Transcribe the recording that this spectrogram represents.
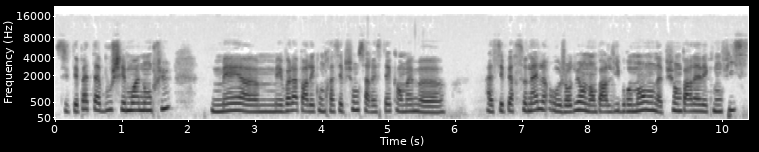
C'était pas tabou chez moi non plus, mais euh, mais voilà, par les contraceptions, ça restait quand même euh, assez personnel. Aujourd'hui, on en parle librement. On a pu en parler avec mon fils,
